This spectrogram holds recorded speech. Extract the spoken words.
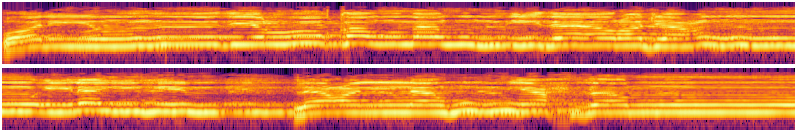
ولينذروا قومهم إذا رجعوا إليهم لعلهم يحذرون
